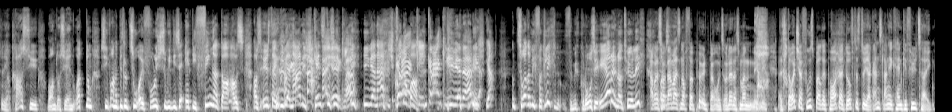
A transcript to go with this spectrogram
Sagt, ja, Kass, Sie waren da sehr in Ordnung. Sie waren ein bisschen zu euphorisch, so wie dieser Eddie Finger da aus, aus Österreich. Ivianadisch, kennst du sie? Ja, klar. Ivianadisch, Cordoba. Krank, krank, Ivianadisch. Ja, und so hat er mich verglichen. Für mich große Ehre natürlich. Aber das war Und- damals noch verpönt bei uns, oder? Dass man als deutscher Fußballreporter durftest du ja ganz lange kein Gefühl zeigen.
